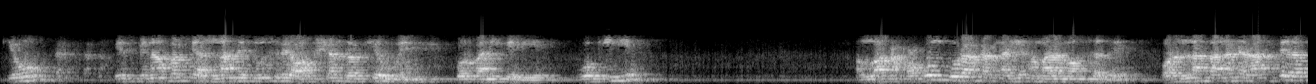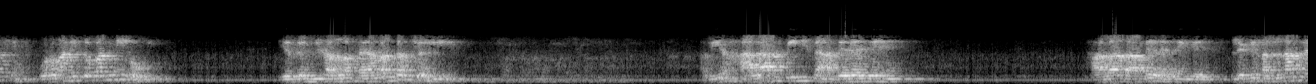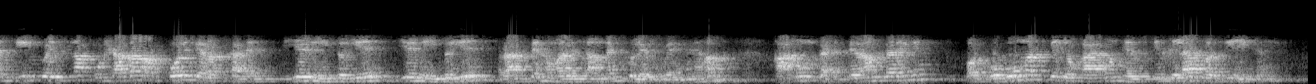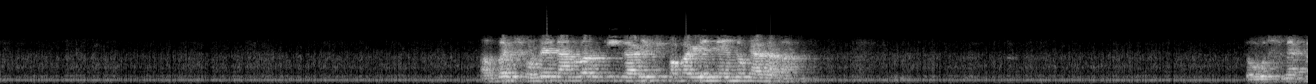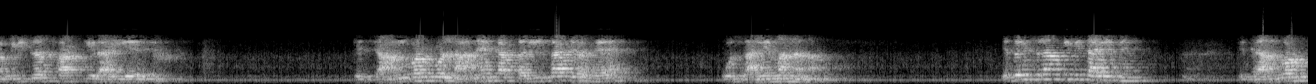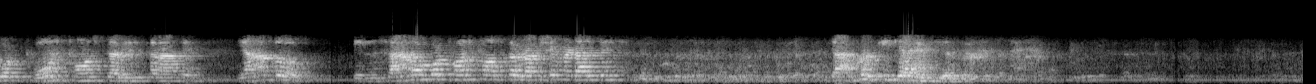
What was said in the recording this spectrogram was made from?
کیوں؟ اس بنا پر کہ اللہ نے دوسرے آپشن رکھے ہوئے ہیں قربانی کے لیے۔ وہ کیجیے۔ اللہ کا حکم پورا کرنا یہ ہمارا مقصد ہے۔ اور اللہ تعالیٰ نے راستے رکھے ہیں۔ قربانی تو بند نہیں ہوگی۔ یہ تو انشاءاللہ شاء اللہ تک چل ہے اب یہ حالات بیچ میں آتے رہتے ہیں۔ حالات آتے رہیں گے۔ لیکن اللہ نے دین کو اتنا کشادہ اور کھول کے رکھا ہے۔ یہ نہیں تو یہ یہ نہیں تو یہ۔ راستے ہمارے سامنے کھلے ہوئے ہیں۔ ہم قانون کا احترام کریں گے۔ اور حکومت کے جو قانون ہے، اس کی خلاف ورزی نہیں کریں۔ اب بھائی چھوٹے جانور کی گاڑی بھی پکڑ لیتے ہیں تو کیا کرنا؟ تو اس میں کمشنر صاحب کی رائے یہ ہے کہ جانور کو لانے کا طریقہ جو ہے، وہ ظالمانہ نہ ہو۔ یہ تو اسلام کی بھی تعلیم ہے۔ کہ جانور کو ٹھونس ٹھونس کر اس طرح سے۔ یہاں تو انسانوں کو ٹھونس ٹھونس کر رقشے میں ڈالتے ہیں۔ جانور کی کیا حیثیت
